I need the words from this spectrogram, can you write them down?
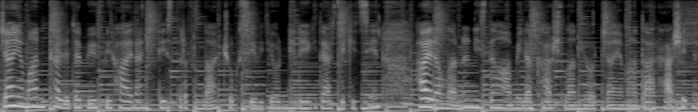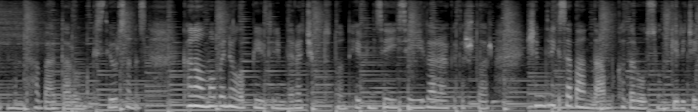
Can Yaman İtalya'da büyük bir hayran kitlesi tarafından çok seviliyor. Nereye giderse gitsin hayranlarının izdihamıyla karşılanıyor. Can Yaman'a dair her şeyden haberdar olmak istiyorsanız kanalıma abone olup bildirimleri açık tutun. Hepinize iyi seyirler arkadaşlar. Şimdilik ise benden bu kadar olsun. Gelecek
